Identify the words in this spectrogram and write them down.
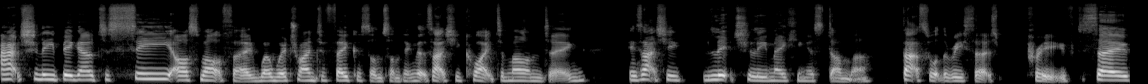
actually being able to see our smartphone when we're trying to focus on something that's actually quite demanding is actually literally making us dumber. That's what the research proved. So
